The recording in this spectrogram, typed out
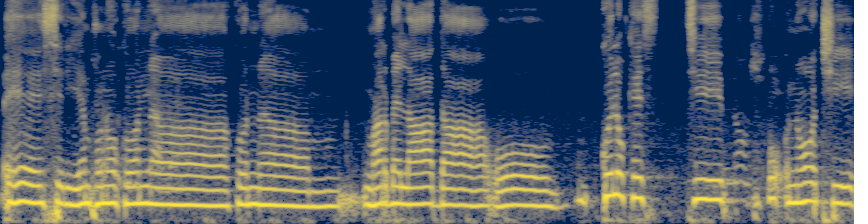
e si riempiono con, eh, con ehm, marmellata o quello che si boh, noci,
